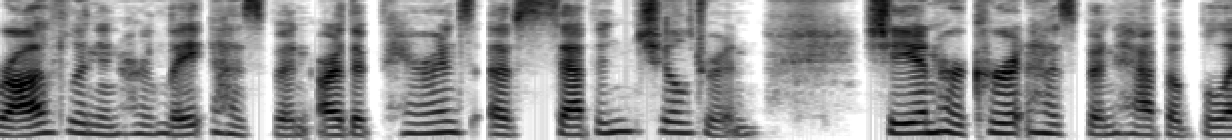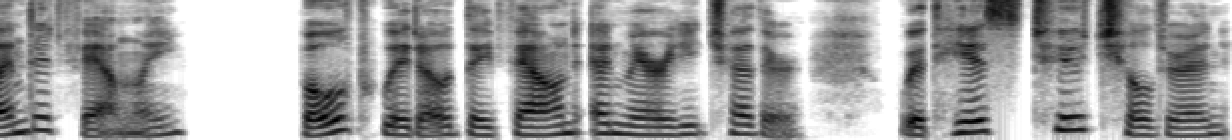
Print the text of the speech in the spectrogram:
Rosalind and her late husband are the parents of seven children. She and her current husband have a blended family. Both widowed, they found and married each other. With his two children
